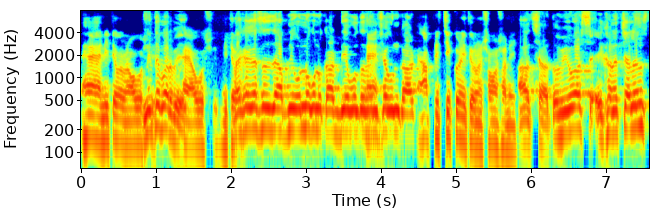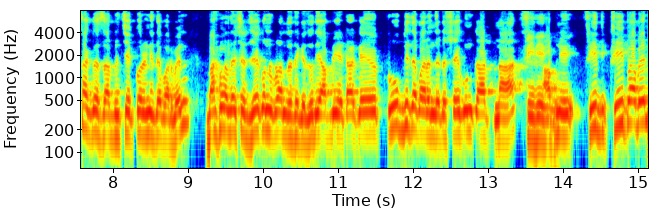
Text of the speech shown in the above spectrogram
হ্যাঁ নিতে পারবেন অবশ্যই। নিতে পারবে? হ্যাঁ অবশ্যই নিতে দেখা গেছে যে আপনি অন্য কোনো দিয়ে বলতেছেন হ্যাঁ। সেগুন কাঠ আপনি চেক করে নিতে পারবেন সমস্যা নেই। আচ্ছা তো ভিউয়ার্স এখানে চ্যালেঞ্জ থাকতেছে আপনি চেক করে নিতে পারবেন। বাংলাদেশের যে কোনো প্রান্ত থেকে যদি আপনি এটাকে প্রুফ দিতে পারেন যে এটা সেগুন কাঠ না আপনি ফ্রি ফ্রি পাবেন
